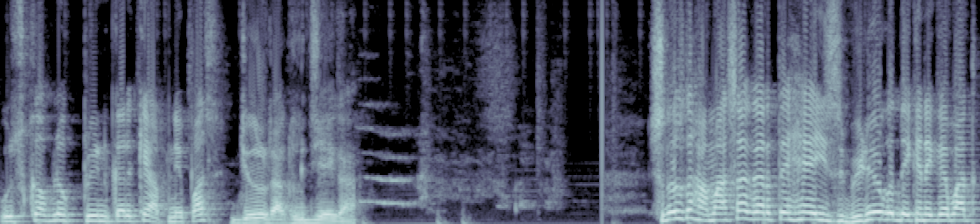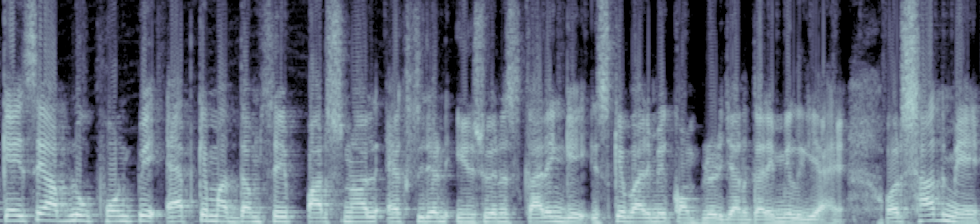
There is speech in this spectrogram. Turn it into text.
उसको आप लोग प्रिंट करके अपने पास ज़रूर रख लीजिएगा। सो दोस्तों, हम आशा करते हैं इस वीडियो को देखने के बाद कैसे आप लोग फ़ोन पे ऐप के माध्यम से पर्सनल एक्सीडेंट इंश्योरेंस करेंगे, इसके बारे में कंप्लीट जानकारी मिल गया है। और साथ में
